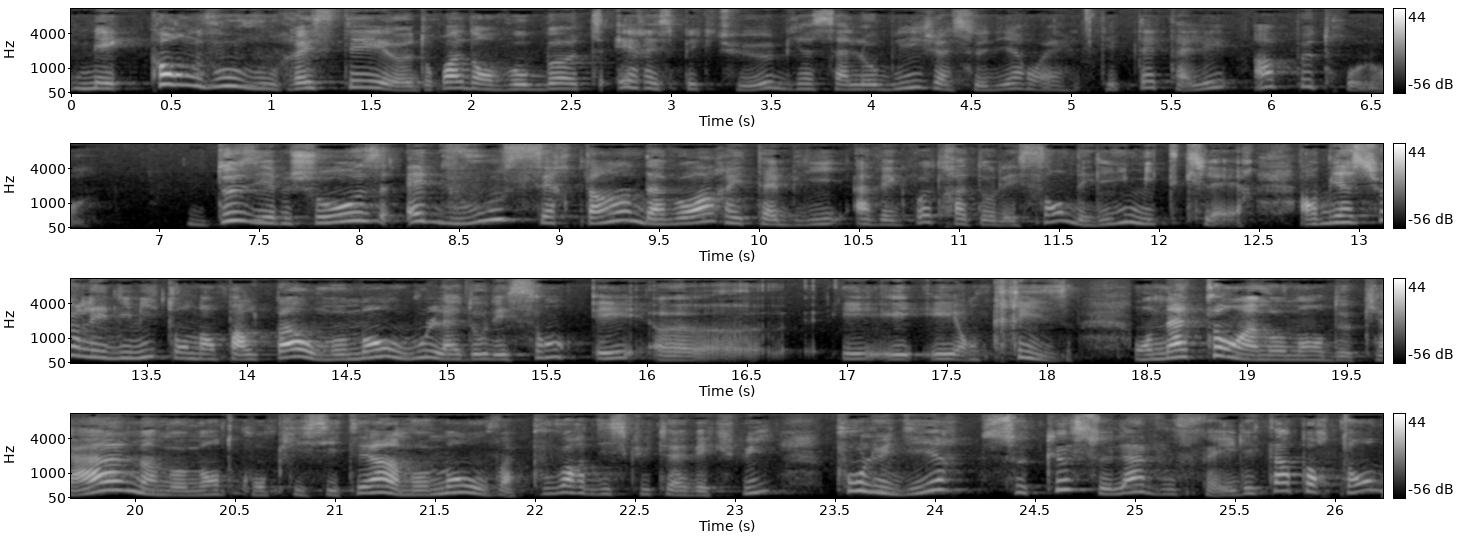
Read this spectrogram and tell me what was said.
mais quand vous, vous restez euh, droit dans vos bottes et respectueux, bien ça l'oblige à se dire ouais, t'es peut-être allé un peu trop loin. Deuxième chose, êtes-vous certain d'avoir établi avec votre adolescent des limites claires? Alors bien sûr, les limites, on n'en parle pas au moment où l'adolescent est, euh, et, en crise. On attend un moment de calme, un moment de complicité, un moment où on va pouvoir discuter avec lui pour lui dire ce que cela vous fait. Il est important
